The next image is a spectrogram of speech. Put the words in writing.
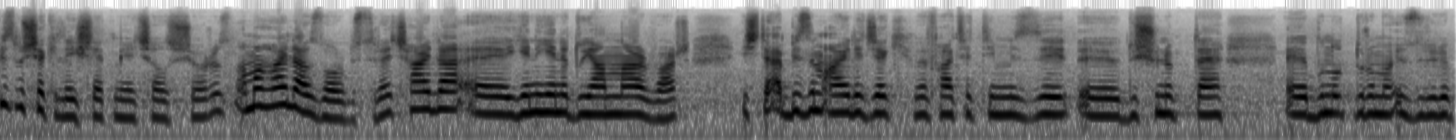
Biz bu şekilde işletmeye çalışıyoruz ama hala zor bir süreç. Hala e, yeni yeni duyanlar var. İşte bizim ailecek vefat ettiğimizi e, düşünüp de e, bunu duruma üzülüp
